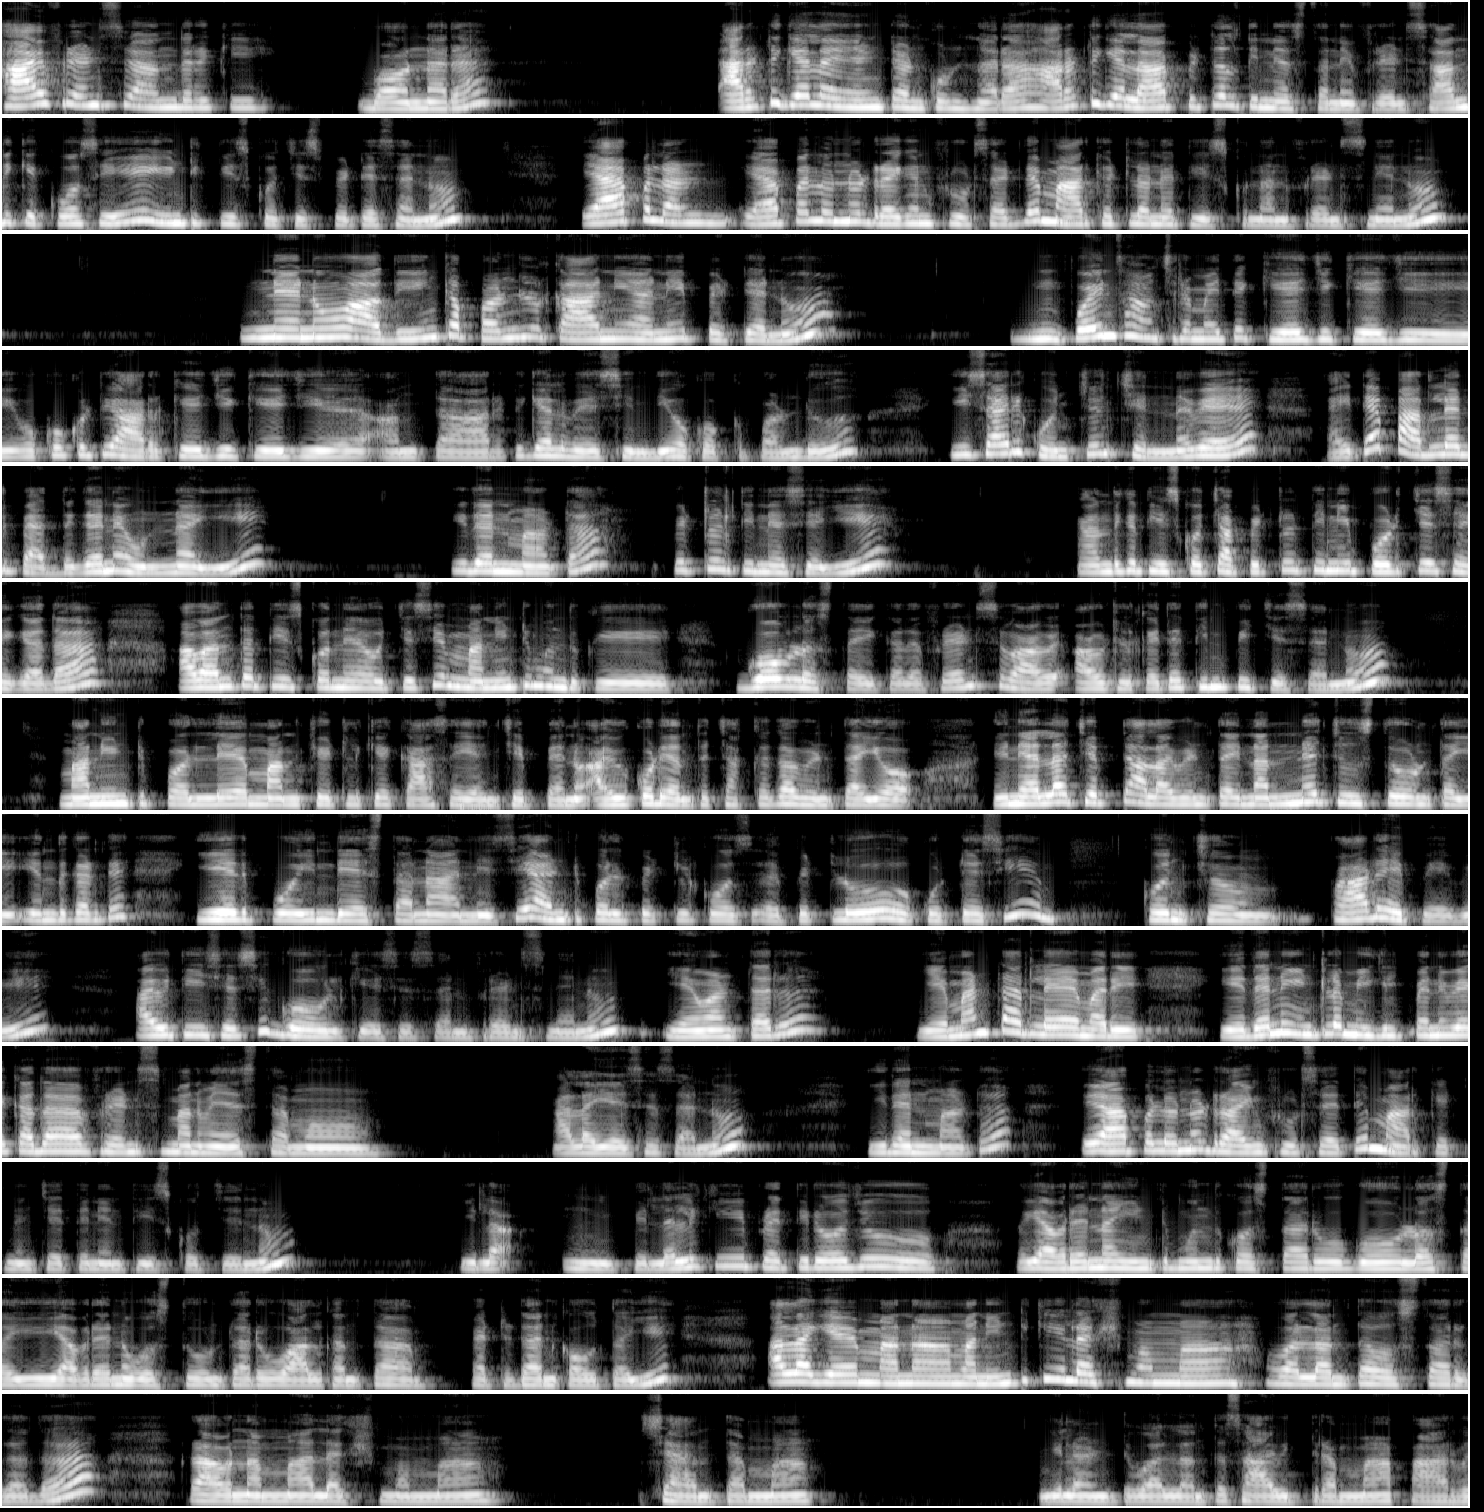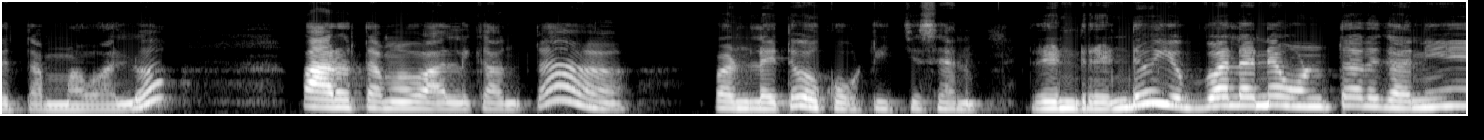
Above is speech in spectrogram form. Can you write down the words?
Hi friends అందరికీ. బాగున్నారా? అరటిగెల ఏంటి అనుకుంటున్నారా అరటిగెల పిట్టలు తినేస్తాయి ఫ్రెండ్స్. అందుకే కోసి ఇంటికి తీసుకొచ్చేసి పెట్టేశాను. యాపిల్ అన్ యాపిల్ ఉన్న డ్రాగన్ ఫ్రూట్స్ అయితే మార్కెట్లోనే తీసుకున్నాను ఫ్రెండ్స్ నేను. నేను అది ఇంకా పండ్లు కానీ అని పెట్టాను. పోయిన సంవత్సరం అయితే కేజీ కేజీ ఒక్కొక్కటి అర కేజీ కేజీ అంత అరటిగెల వేసింది ఒక్కొక్క పండు. ఈసారి కొంచెం చిన్నవే. అయితే పర్లేదు పెద్దగానే ఉన్నాయి. ఇదనమాట పిట్టలు తినేసేయి. అందుకే తీసుకొచ్చి ఆ పిట్టలు తిని పొడిచేసాయి కదా. అవంతా తీసుకొని వచ్చేసి మన ఇంటి ముందుకి గోవులు వస్తాయి కదా ఫ్రెండ్స్ వాటికైతే తినిపించేశాను మన ఇంటి పళ్ళే మన చెట్లకే కాసాయి అని చెప్పాను. అవి కూడా ఎంత చక్కగా వింటాయో. నేను ఎలా చెప్తే అలా వింటాయి. నన్నే చూస్తూ ఉంటాయి. ఎందుకంటే ఏది పోయింది వేస్తానా అనేసి అంటిపళ్ళు పిట్టలు కోసి పిట్టలు కొట్టేసి కొంచెం పాడైపోయేవి. అవి తీసేసి గోవులకి వేసేసాను ఫ్రెండ్స్ నేను. ఏమంటారు? ఏమంటారులే మరి. ఏదైనా ఇంట్లో మిగిలిపోయినవే కదా ఫ్రెండ్స్ మనం వేస్తాము. అలా వేసేసాను. ఇదనమాట యాప్లోనూ డ్రాయింగ్ ఫ్రూట్స్ అయితే మార్కెట్ నుంచి అయితే నేను తీసుకొచ్చాను. ఇలా పిల్లలకి ప్రతిరోజు ఎవరైనా ఇంటి ముందుకు వస్తారు గోవులు వస్తాయి ఎవరైనా వస్తూ ఉంటారు వాళ్ళకంతా పెట్టడానికి అవుతాయి అలాగే మన మన ఇంటికి లక్ష్మమ్మ వాళ్ళంతా వస్తారు కదా రావణమ్మ లక్ష్మమ్మ శాంతమ్మ ఇలాంటి వాళ్ళంతా సావిత్రమ్మ పార్వతమ్మ వాళ్ళు పార్వతమ్మ వాళ్ళకి అంతా పండ్లు అయితే ఒక్కొక్కటి ఇచ్చేసాను. రెండు రెండు ఇవ్వాలనే ఉంటుంది కానీ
